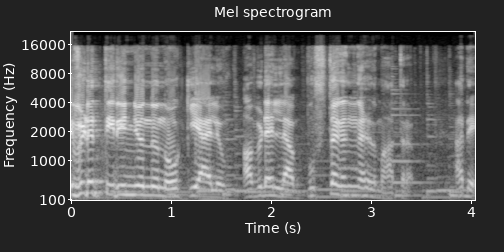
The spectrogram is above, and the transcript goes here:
എവിടെ തിരിഞ്ഞൊന്ന് നോക്കിയാലും അവിടെല്ലാം പുസ്തകങ്ങൾ മാത്രം. അതെ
